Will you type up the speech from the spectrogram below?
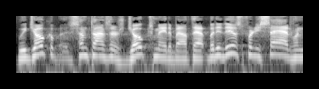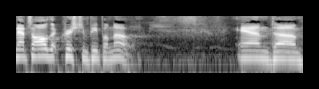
we joke, sometimes there's jokes made about that, but it is pretty sad when that's all that Christian people know. And, um,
